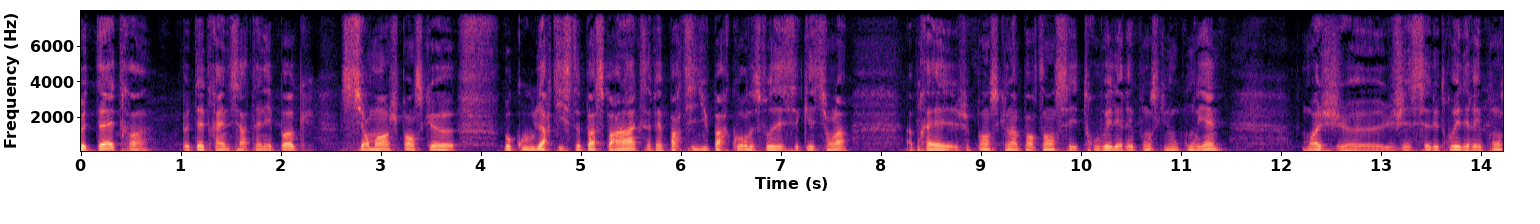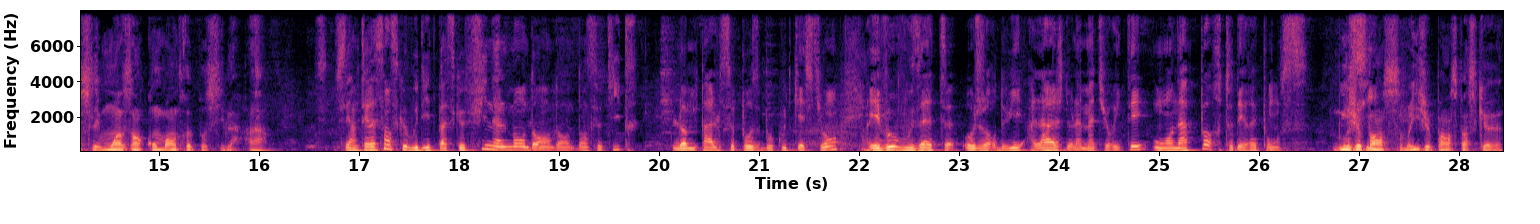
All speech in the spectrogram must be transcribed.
Peut-être, peut-être à une certaine époque. Sûrement, je pense que beaucoup d'artistes passent par là, que ça fait partie du parcours de se poser ces questions-là. Après, je pense que l'important, c'est trouver les réponses qui nous conviennent. Moi, j'essaie de trouver des réponses les moins encombrantes possibles. C'est intéressant ce que vous dites, parce que finalement, dans, dans, ce titre, l'homme pâle se pose beaucoup de questions, et vous, vous êtes aujourd'hui à l'âge de la maturité où on apporte des réponses. Oui, je pense. Oui, je pense parce que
